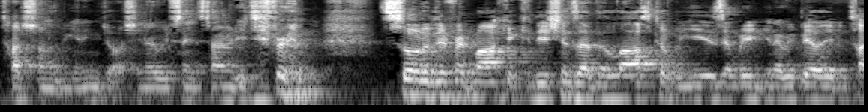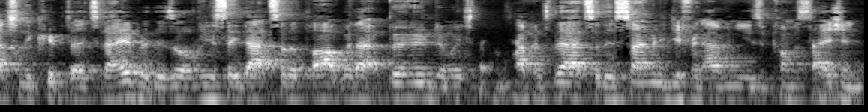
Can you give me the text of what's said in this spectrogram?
touched on at the beginning, Josh, you know, we've seen so many different sort of different market conditions over the last couple of years, and we you know we barely even touched on the crypto today, but there's obviously that sort of part where that boomed and we've seen what happened to that. So there's so many different avenues of conversation,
